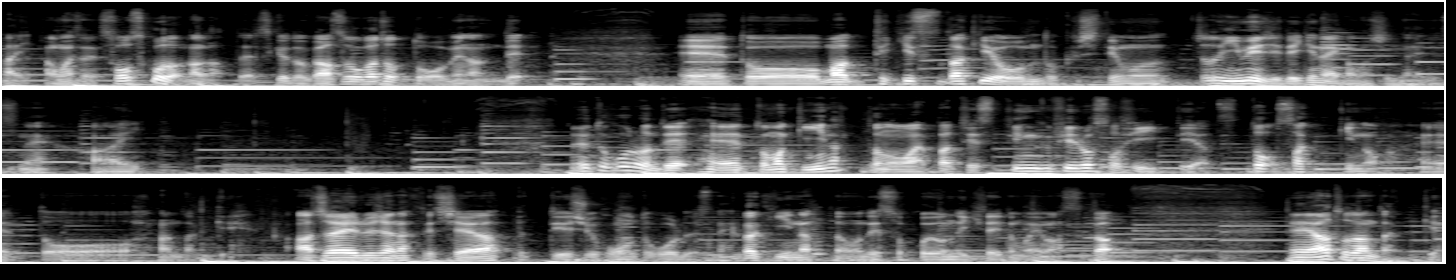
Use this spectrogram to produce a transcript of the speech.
はい、あごめんなさい。ソースコードはなかったですけど、画像がちょっと多めなんで、え、ー、と、まあ、テキストだけを音読しても、ちょっとイメージできないかもしれないですね。はい。というところで、えーとまあ、気になったのはやっぱテスティングフィロソフィーってやつとさっきの、え、ー、と、なんだっけ、アジャイルじゃなくてシェアアップっていう手法のところですね、が気になったのでそこを読んでいきたいと思いますが、えー、あとなんだっけ、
